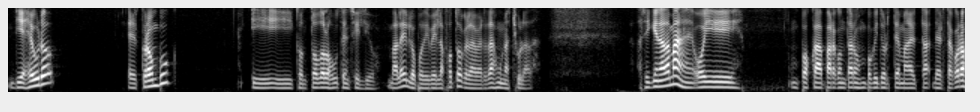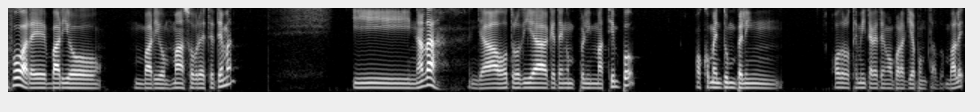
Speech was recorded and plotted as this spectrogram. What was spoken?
10 euros, el Chromebook y con todos los utensilios, ¿vale? Lo podéis ver en la foto, que la verdad es una chulada. Así que nada más, hoy un poco para contaros un poquito el tema del, tacógrafo, haré varios, varios más sobre este tema. Y nada, ya otro día que tenga un pelín más tiempo, os comento un pelín otros temitas que tengo por aquí apuntados, ¿vale?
